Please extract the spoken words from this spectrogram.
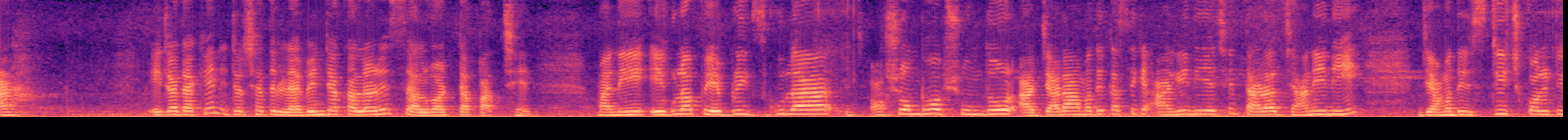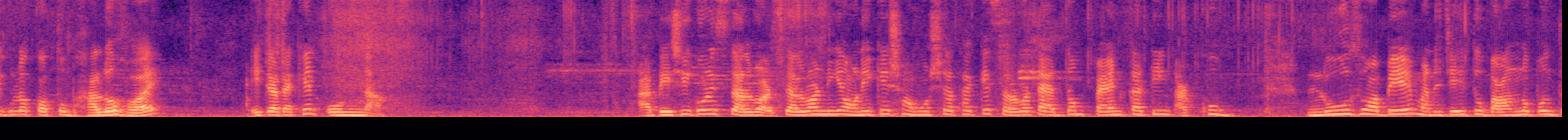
আর এটা দেখেন, এটার সাথে ল্যাভেন্ডার কালারের সালোয়ারটা পাচ্ছেন। মানে এগুলা ফেব্রিক্সগুলা অসম্ভব সুন্দর। আর যারা আমাদের কাছ থেকে আগে নিয়েছেন, তারা জানেনই যে আমাদের স্টিচ কোয়ালিটিগুলো কত ভালো হয়। এটা দেখেন ওন্না আর বেশি করে সালোয়ার। সালোয়ার নিয়ে অনেকের সমস্যা থাকে। সালোয়ারটা একদম প্যান্ট কাটিং আর খুব লুজ হবে মানে যেহেতু বাউন্ন পর্যন্ত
